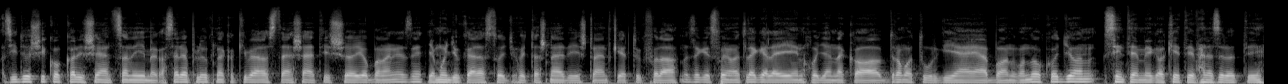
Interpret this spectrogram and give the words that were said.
az idősikokkal is játszani, meg a szereplőknek a kiválasztását is jobban megnézni. Ugye mondjuk el azt, hogy, hogy Tasnádi Istvánt kértük fel az egész folyamat legelején, hogy ennek a dramaturgiájában gondolkodjon. Szintén még a két évvel ezelőtti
